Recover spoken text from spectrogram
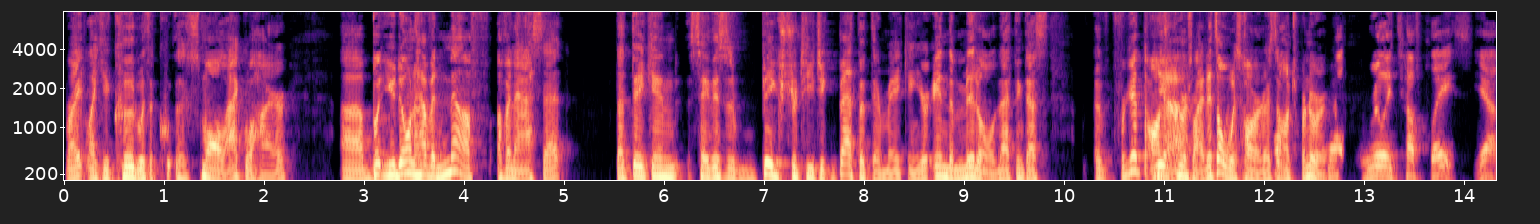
right? Like you could with a, a small acqui-hire. Uh, but you don't have enough of an asset that they can say this is a big strategic bet that they're making. You're in the middle. And I think that's, uh, forget the entrepreneur yeah. side. It's always hard as an entrepreneur. really tough place. Yeah.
